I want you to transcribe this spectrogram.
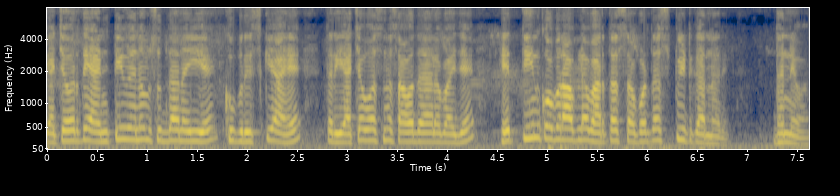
याच्यावरती अँटीवेनम सुद्धा नाही आहे खूप रिस्की आहे. तर याच्यापासून सावध राहायला पाहिजे. हे तीन कोबरा आपल्या भारतात सापडतात. स्पीट करणारे. धन्यवाद.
